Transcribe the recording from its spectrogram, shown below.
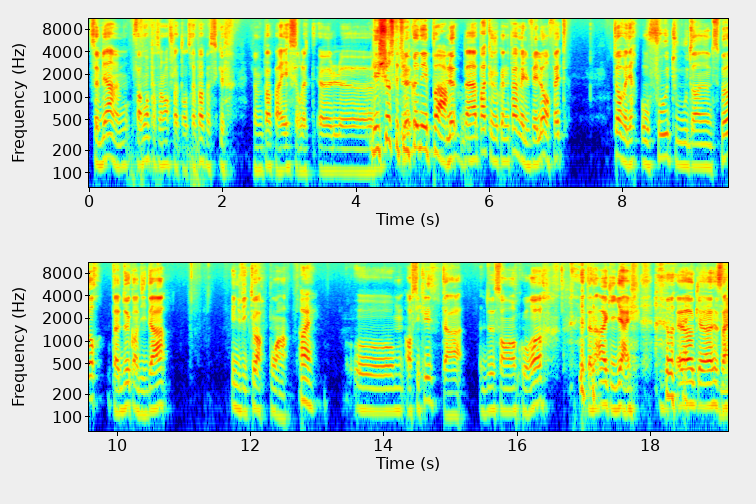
C'est bien, mais moi- enfin, moi, personnellement, je la tenterai pas parce que je n'aime pas parier sur le, euh, le, Les choses que tu le- ne connais pas. Le, bah, pas que je connais pas, mais le vélo, en fait, toi, on va dire au foot ou dans un autre sport, tu as deux candidats, une victoire, point. Ouais. Au, en cyclisme, tu as 200 coureurs, t'en as un qui gagne. Et donc, euh, ça, Ouais.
